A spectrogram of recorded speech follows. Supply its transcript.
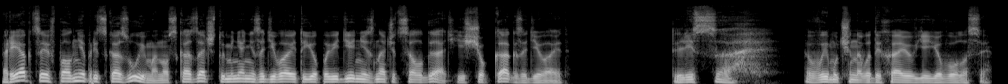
Реакция вполне предсказуема, но сказать, что меня не задевает ее поведение, значит солгать, еще как задевает. Лиса. Вымученно выдыхаю в ее волосы.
